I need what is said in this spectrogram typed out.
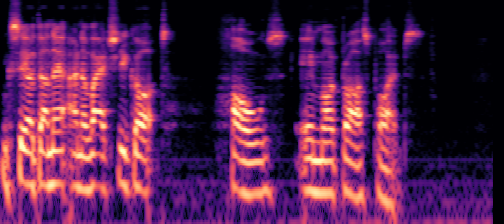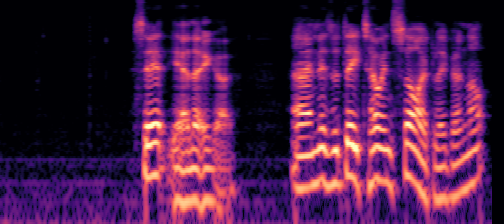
You can see I've done that and I've actually got holes in my brass pipes. See it? Yeah there you go. And there's a detail inside believe it or not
